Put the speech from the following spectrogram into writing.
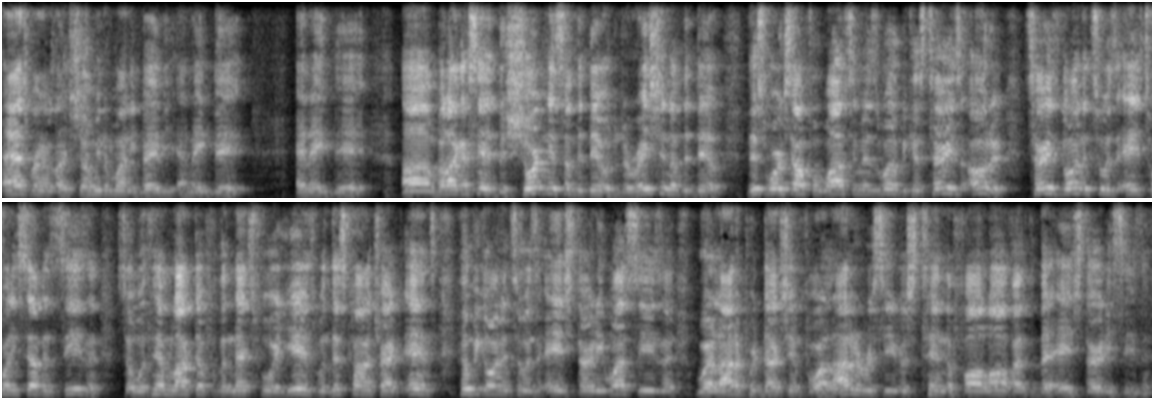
Ashburn and was like, show me the money, baby. And they did. And they did. Um, but like I said, the shortness of the deal, the duration of the deal, this works out for Washington as well because Terry's older. Terry's going into his age 27 season. So with him locked up for the next four years, when this contract ends, he'll be going into his age 31 season where a lot of production for a lot of the receivers tend to fall off after their age 30 season.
